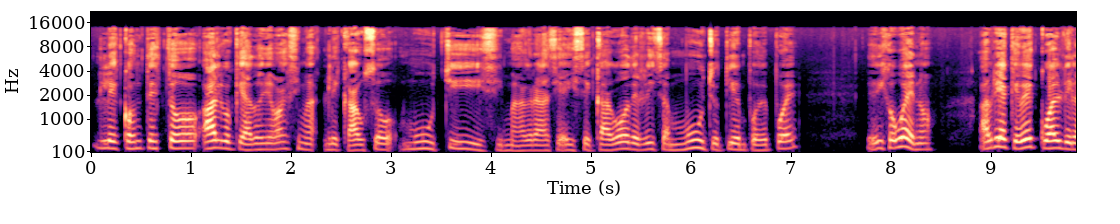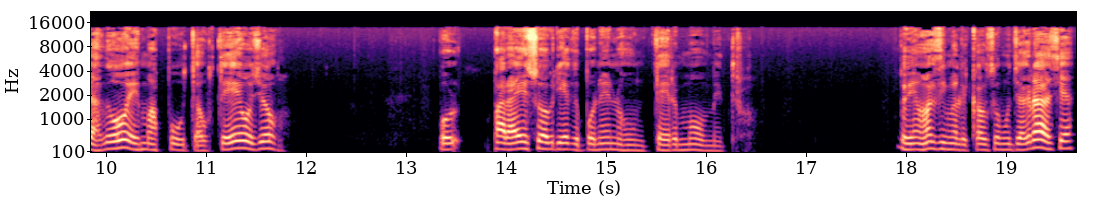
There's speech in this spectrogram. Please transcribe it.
le contestó algo que a doña Máxima le causó muchísima gracia y se cagó de risa mucho tiempo después. Le dijo, bueno, habría que ver cuál de las dos es más puta, usted o yo. Por, para eso habría que ponernos un termómetro. Doña Máxima le causó mucha gracia.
